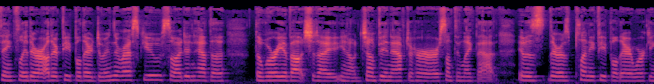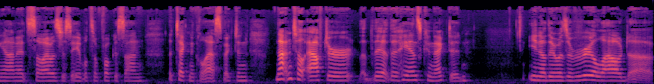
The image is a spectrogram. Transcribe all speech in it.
thankfully, there are other people there doing the rescue, so I didn't have the the worry about should I you know jump in after her or something like that. It was there was plenty of people there working on it, so I was just able to focus on the technical aspect and not until after the the hands connected you know, there was a real loud, uh,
